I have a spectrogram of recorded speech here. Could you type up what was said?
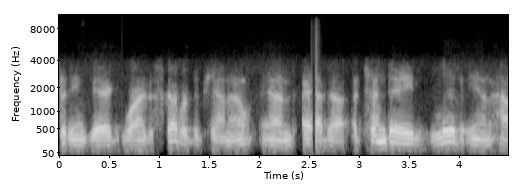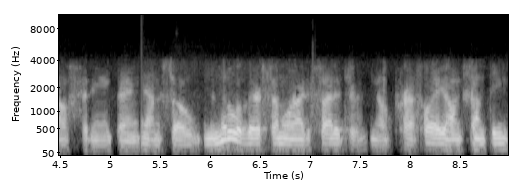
sitting gig where I discovered the piano, and I had a, a ten day live in house sitting thing. And so in the middle of there somewhere, I decided to you know press play on something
